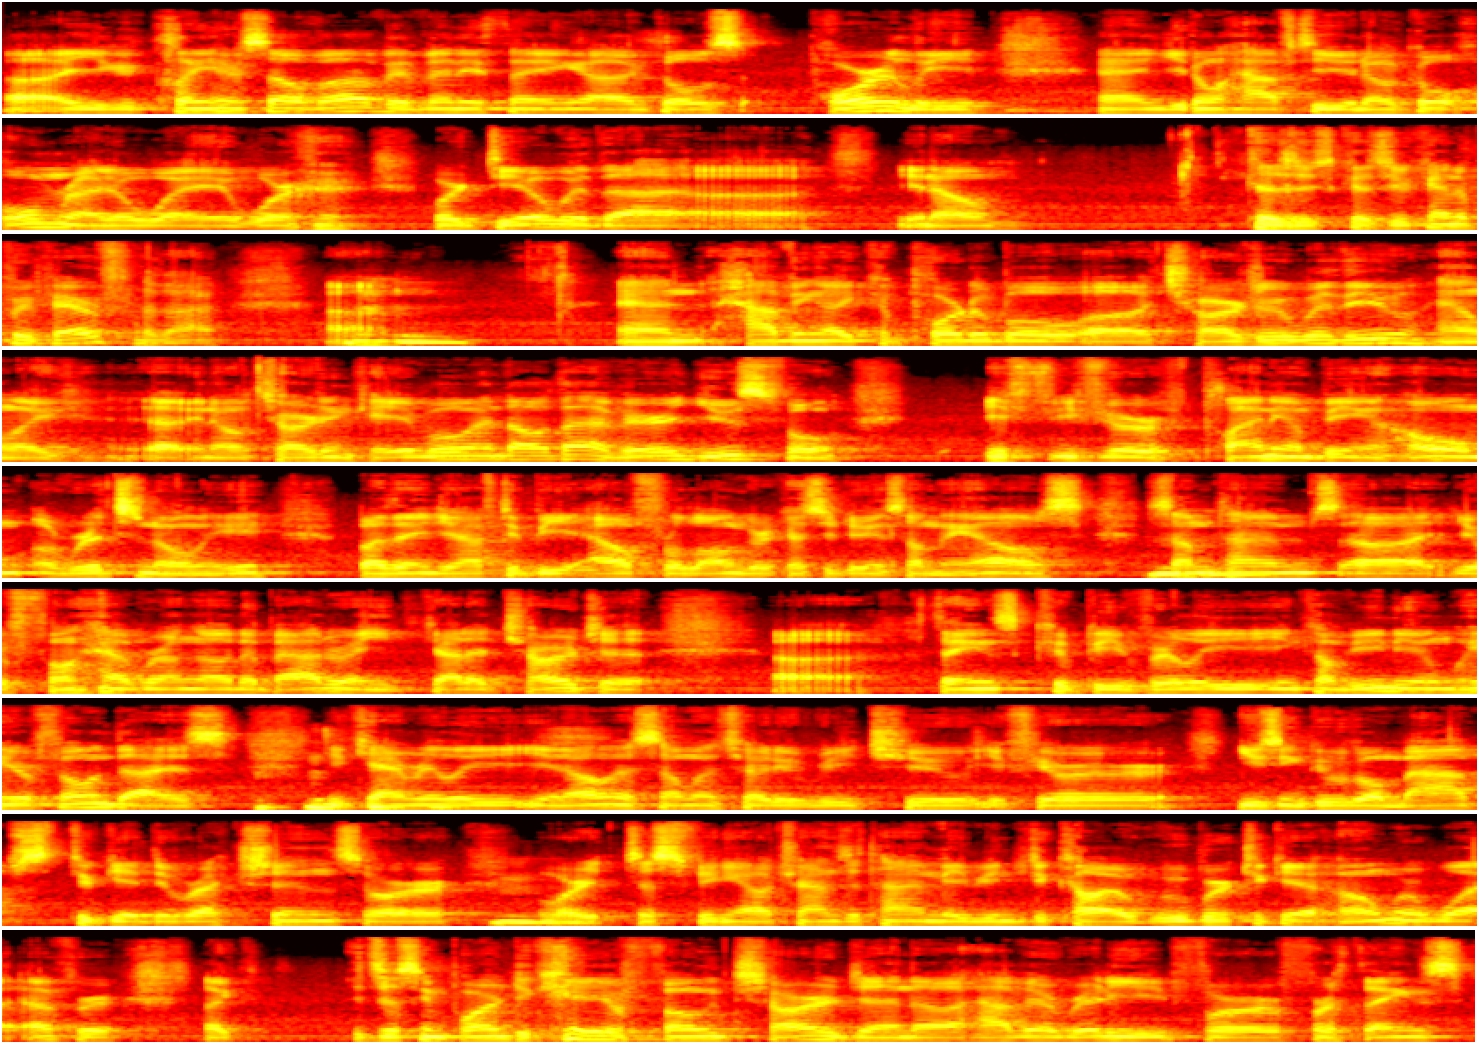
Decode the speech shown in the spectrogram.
uh, you could clean yourself up if anything uh, goes poorly, and you don't have to you know go home right away or or deal with that. Uh, you know, because because you're kind of prepared for that. Um, Mhm. and having like a portable uh, charger with you and like uh, you know charging cable and all that very useful if, if you're planning on being home originally but then you have to be out for longer because you're doing something else sometimes uh, your phone have run out of battery and you gotta charge it uh, things could be really inconvenient when your phone dies you can't really you know if someone try to reach you if you're using google maps to get directions or Mhm. or just figuring out transit time maybe you need to call a uber to get home or whatever like it's just important to get your phone charged and uh, have it ready for for things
